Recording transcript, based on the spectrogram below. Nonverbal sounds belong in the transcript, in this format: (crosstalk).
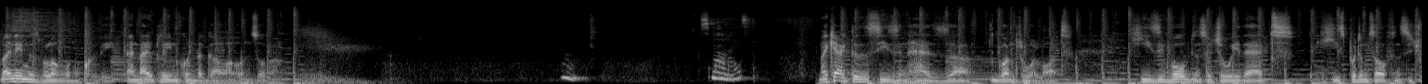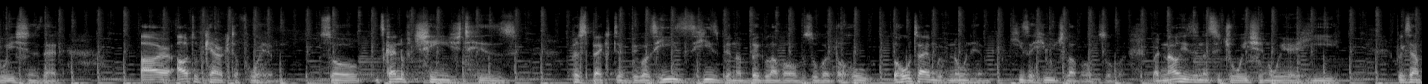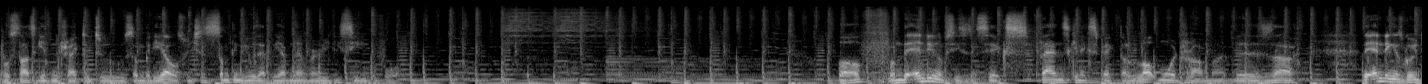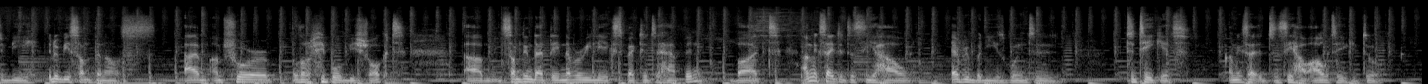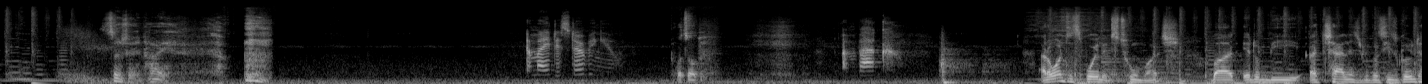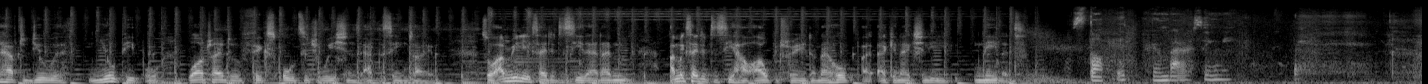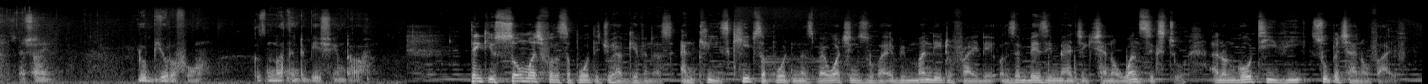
My name is Bulongo Mukkuli, and I play Nkondagawa on Zuba. Smell nice. My character this season has uh, gone through a lot. He's evolved in such a way that he's put himself in situations that are out of character for him. So it's kind of changed his perspective because he's he's been a big lover of Zuba the whole the whole time we've known him. He's a huge lover of Zuba, but now he's in a situation where he, for example, starts getting attracted to somebody else, which is something new that we have never really seen before. Well, from the ending of season six, fans can expect a lot more drama. There's uh, the ending is going to be it'll be something else. I'm, I'm sure a lot of people will be shocked. Um, something that they never really expected to happen, but I'm excited to see how everybody is going to to take it. I'm excited to see how I'll take it too. Sunshine, hi. (coughs) Am I disturbing you? What's up? I'm back. I don't want to spoil it too much, but it'll be a challenge because he's going to have to deal with new people while trying to fix old situations at the same time. So I'm really excited to see that, and I'm excited to see how I'll portray it, and I hope I, I can actually nail it. Stop it. You're embarrassing me. Sunshine, you're beautiful. There's nothing to be ashamed of. Thank you so much for the support that you have given us, and please keep supporting us by watching Zuba every Monday to Friday on Zambezi Magic Channel 162 and on GoTV Supa Channel 5.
